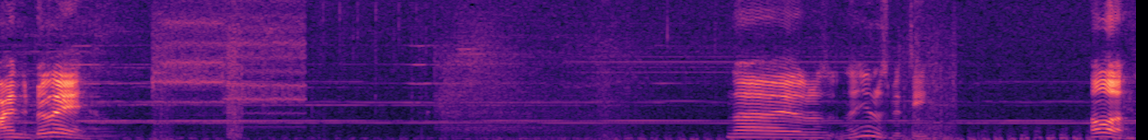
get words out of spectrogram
Find Billy. Ne, není rozbitý. Hele.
